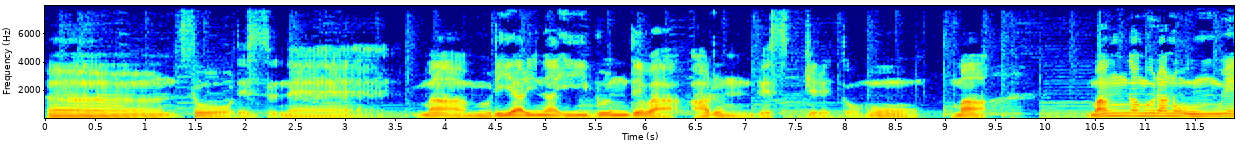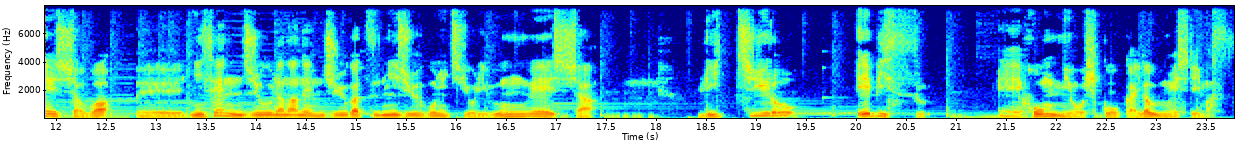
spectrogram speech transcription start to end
うーん、そうですね。まあ、無理やりな言い分ではあるんですけれども、まあ、漫画村の運営者は、えー、2017年10月25日より運営者、リチロ・エビス、えー、本名非公開が運営しています。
